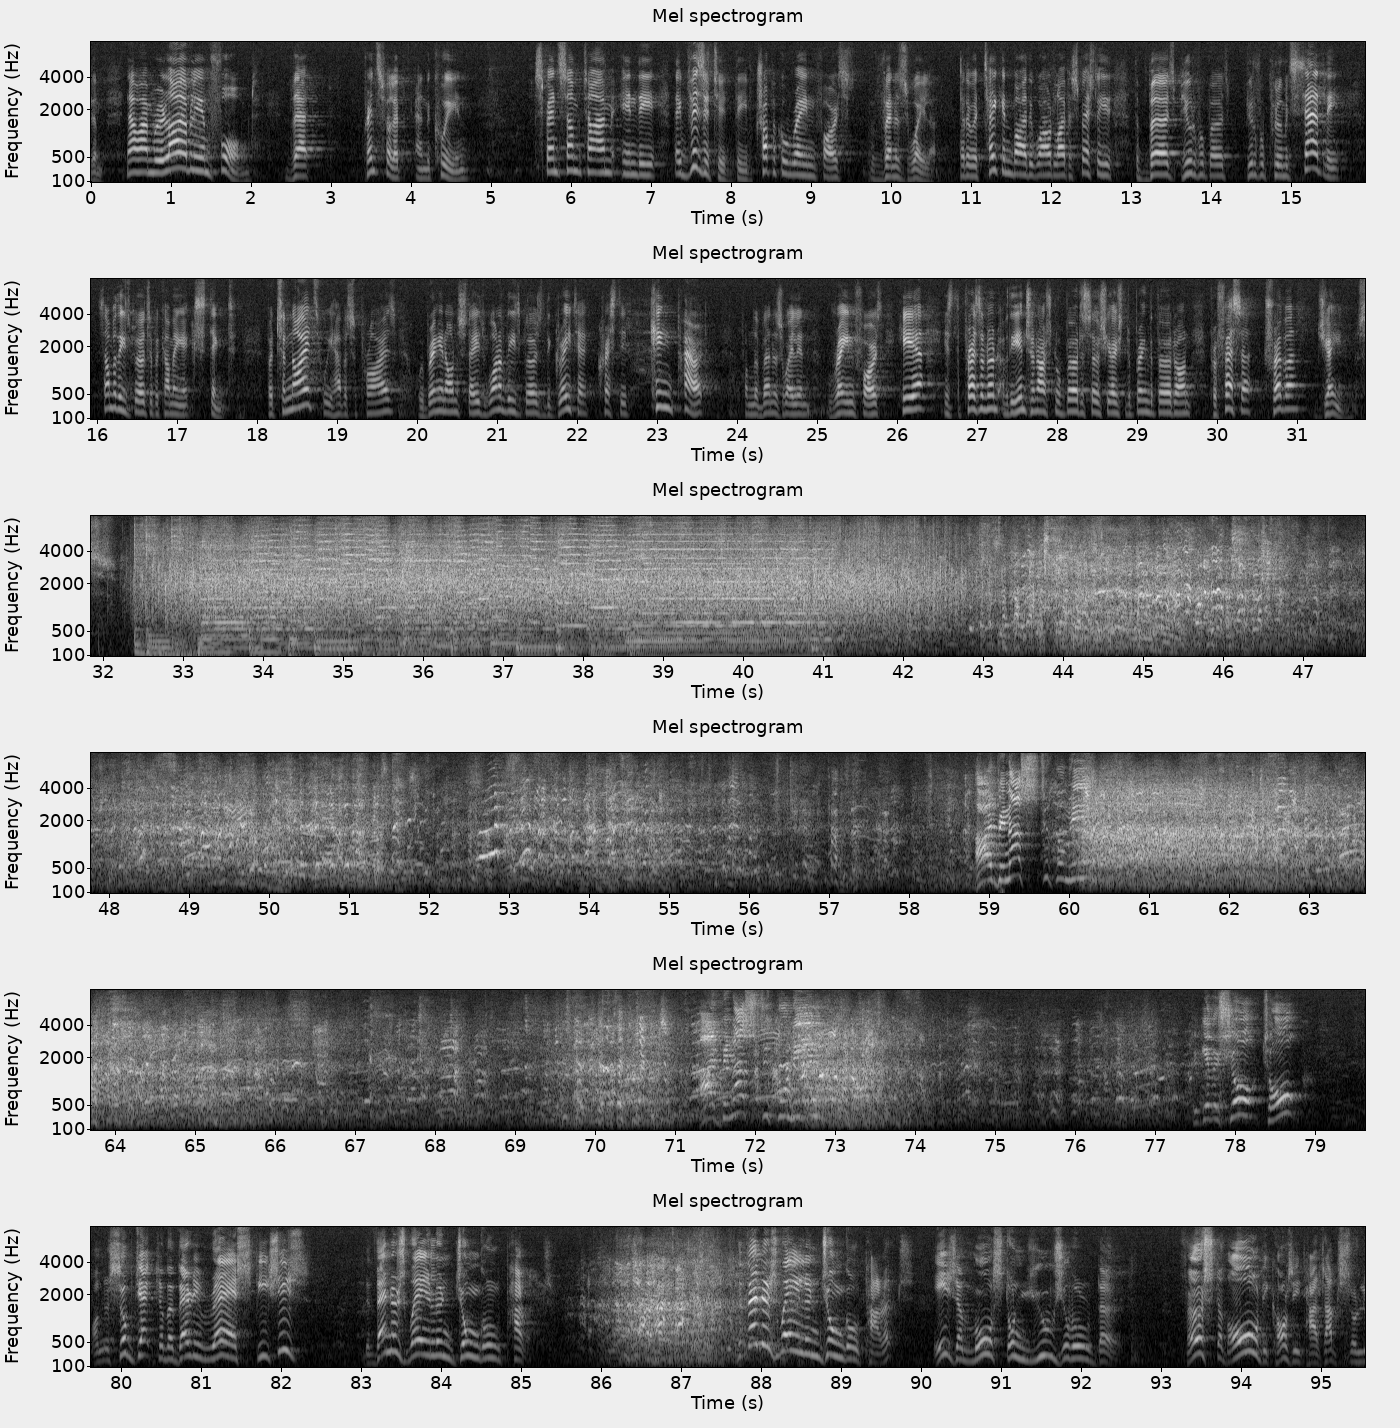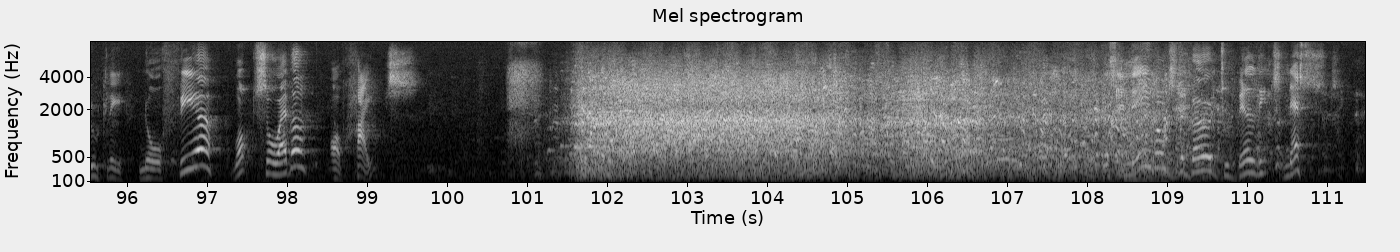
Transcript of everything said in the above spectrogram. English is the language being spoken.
them. Now, I'm reliably informed that Prince Philip and the Queen spent some time in the, they visited the tropical rainforest of Venezuela, where they were taken by the wildlife, especially the birds, beautiful birds, beautiful plumage. Sadly, some of these birds are becoming extinct. But tonight we have a surprise. We're bringing on stage one of these birds, the greater crested king parrot from the Venezuelan rainforest. Here is the president of the International Bird Association to bring the bird on, Professor Trevor James. I've been asked to come here. I've been asked to come here to give a short talk on the subject of a very rare species, the Venezuelan jungle parrot. The Venezuelan jungle parrot is a most unusual bird. First of all, because it has absolutely no fear whatsoever of heights. This enables the bird to build its nest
